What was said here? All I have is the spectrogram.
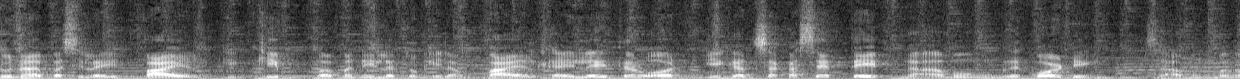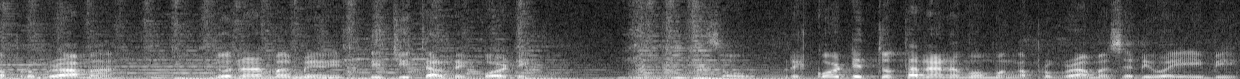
doon na ba sila i-file? I-keep pa Manila itong ilang file? Kay later on, gikan sa cassette tape nga among recording sa among mga programa, doon na may digital recording. So, recorded to tanan among mga programa sa DYAB.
